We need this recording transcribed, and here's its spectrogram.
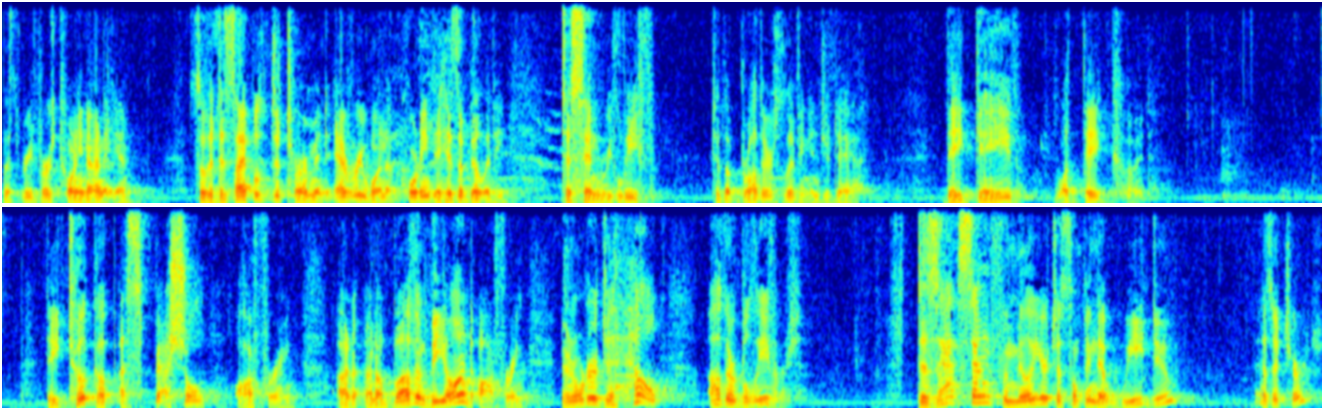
Let's read verse 29 again. So the disciples determined, everyone according to his ability, to send relief to the brothers living in Judea. They gave what they could. They took up a special offering, an, an above and beyond offering, in order to help other believers. Does that sound familiar to something that we do as a church?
